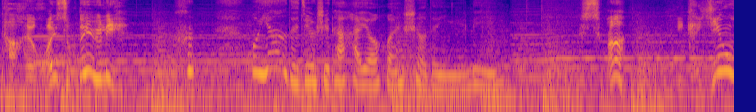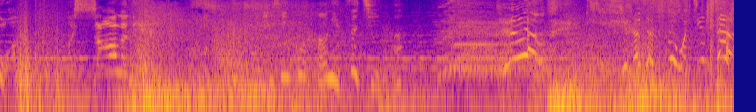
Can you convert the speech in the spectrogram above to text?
他还有还手的余力。哼，我要的就是他还要还手的余力。什么？你敢阴我？我杀了你！还是先顾好你自己吧。你 竟然敢废我金丹！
